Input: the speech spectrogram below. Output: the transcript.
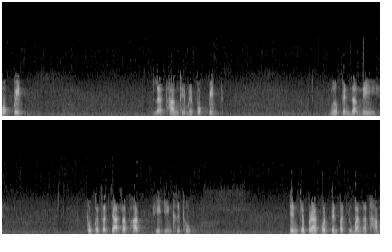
ปกปิด และทั้งที่ไม่ปกปิด เมื่อเป็นดังนี้ ทุกขสัจจะสภาพที่จริงคือทุกข์ จึงจะปรากฏเป็นปัจจุบันธรรม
